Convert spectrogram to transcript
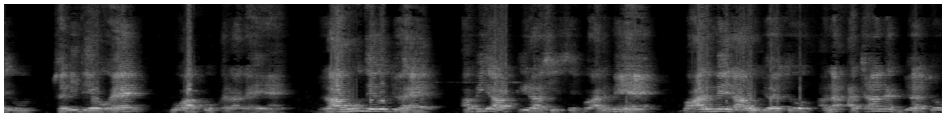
जो शनिदेव है, वो आपको करा रहे हैं। राहु देव जो है, अभी आपकी राशि से बार में है। बार में राहु जो है तो अचानक जो है तो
